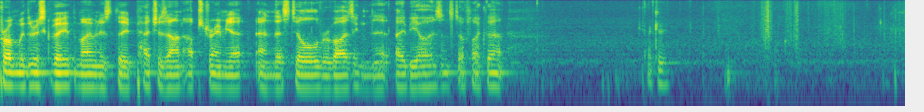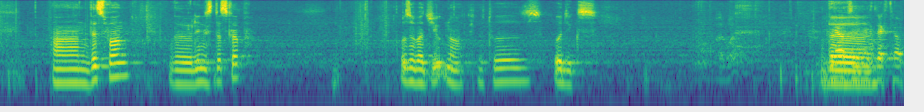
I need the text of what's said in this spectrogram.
problem with RISC-V at the moment is the patches aren't upstream yet and they're still revising the ABIs and stuff like that. Okay. And this one, the Linux desktop, was about you? No, it was OdyX. Yeah, the Linux desktop.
